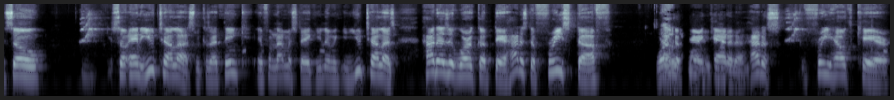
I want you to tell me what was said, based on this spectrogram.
So, so Annie, you tell us because I think, if I'm not mistaken, you live. In, you tell us how does it work up there? How does the free stuff work up there in Canada? How does free health care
